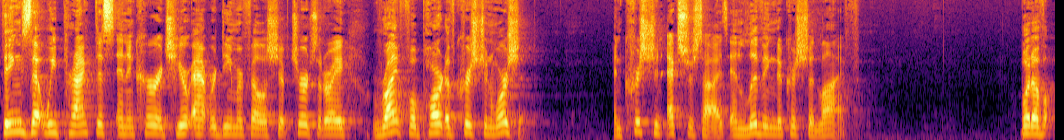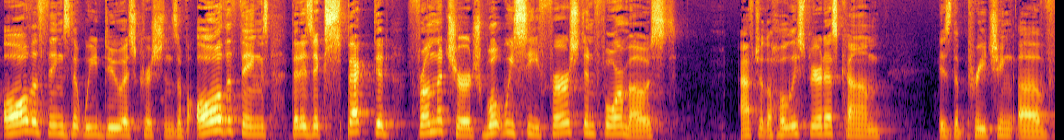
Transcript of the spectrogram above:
Things that we practice and encourage here at Redeemer Fellowship Church that are a rightful part of Christian worship and Christian exercise and living the Christian life. But of all the things that we do as Christians, of all the things that is expected from the church, what we see first and foremost after the Holy Spirit has come is the preaching of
